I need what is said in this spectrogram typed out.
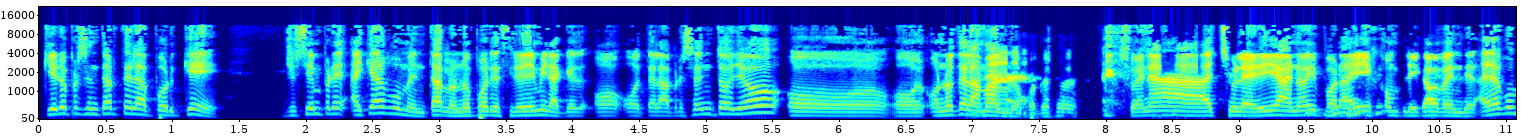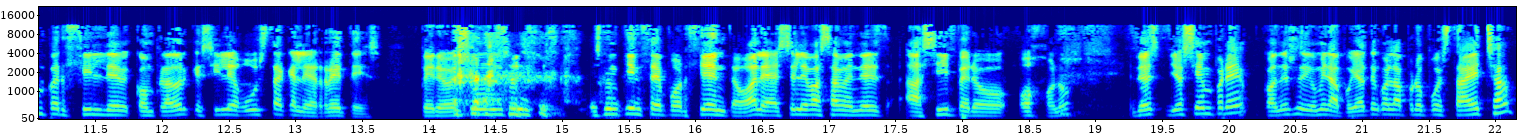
quiero presentártela ¿por qué? Yo siempre hay que argumentarlo, no puedes decir, oye, mira, que o, o te la presento yo o, o- o no te la nada. mando, porque eso suena a chulería, ¿no? Y por ahí es complicado vender. Hay algún perfil de comprador que sí le gusta que le retes, pero es un, 15 es un 15%, ¿vale? A ese le vas a vender así, pero ojo, ¿no? Entonces, yo siempre, cuando eso digo, mira, pues ya tengo la propuesta hecha,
